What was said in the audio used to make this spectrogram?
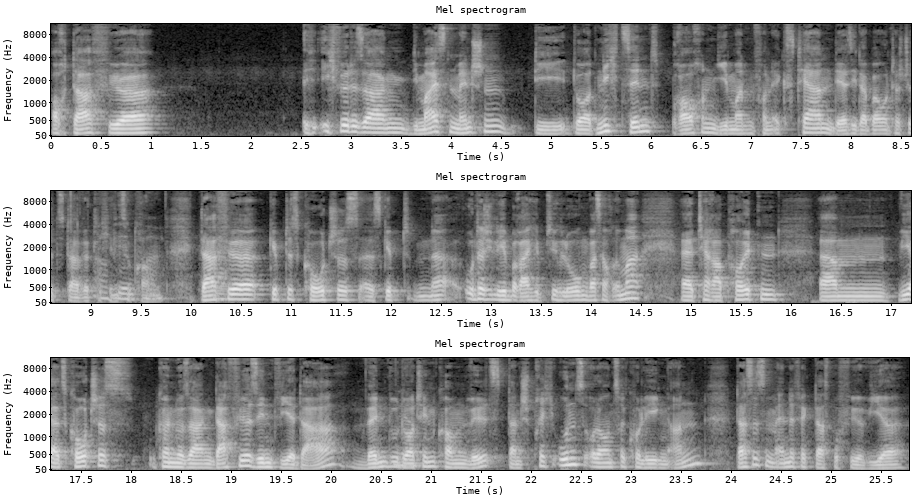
auch dafür, ich, würde sagen, die meisten Menschen die dort nicht sind, brauchen jemanden von extern, der sie dabei unterstützt, da wirklich Auf hinzukommen. Dafür ja. gibt es Coaches, es gibt ne, unterschiedliche Bereiche, Psychologen, was auch immer, äh, Therapeuten. Ähm, wir als Coaches können nur sagen, dafür sind wir da. Wenn du ja. dorthin kommen willst, dann sprich uns oder unsere Kollegen an. Das ist im Endeffekt das, wofür wir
